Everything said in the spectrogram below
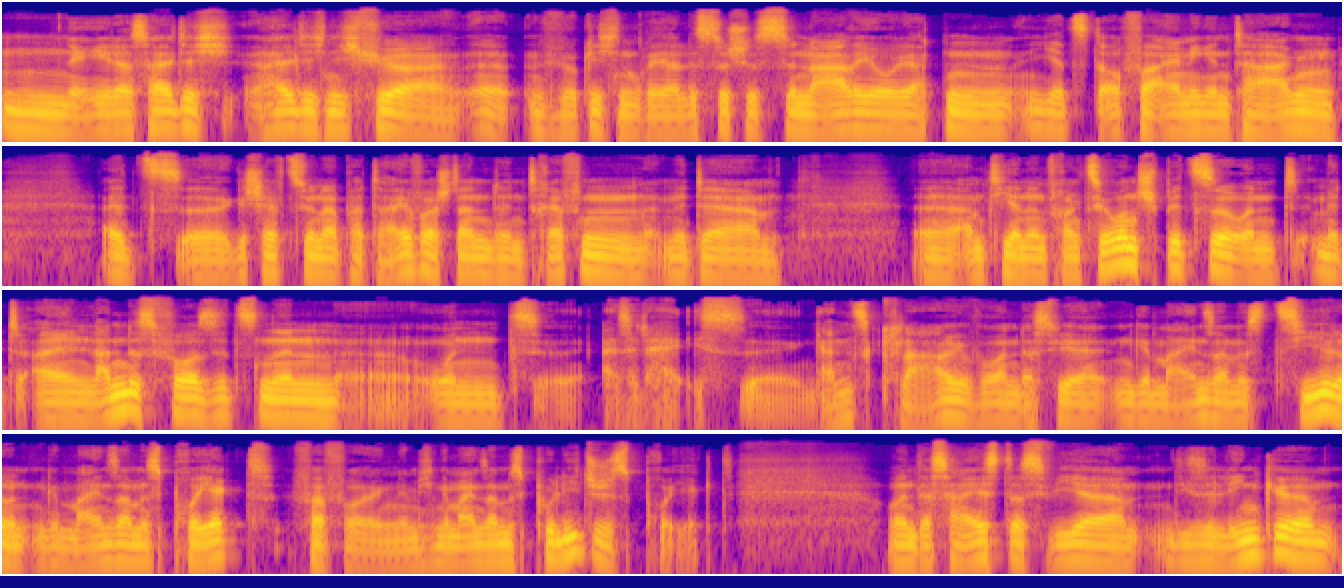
Nee, das halte ich, halte ich nicht für äh, wirklich ein realistisches Szenario. Wir hatten jetzt auch vor einigen Tagen als äh, Geschäftsführer Parteivorstand ein Treffen mit der äh, amtierenden Fraktionsspitze und mit allen Landesvorsitzenden. Äh, und äh, also da ist äh, ganz klar geworden, dass wir ein gemeinsames Ziel und ein gemeinsames Projekt verfolgen, nämlich ein gemeinsames politisches Projekt. Und das heißt, dass wir diese Linke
